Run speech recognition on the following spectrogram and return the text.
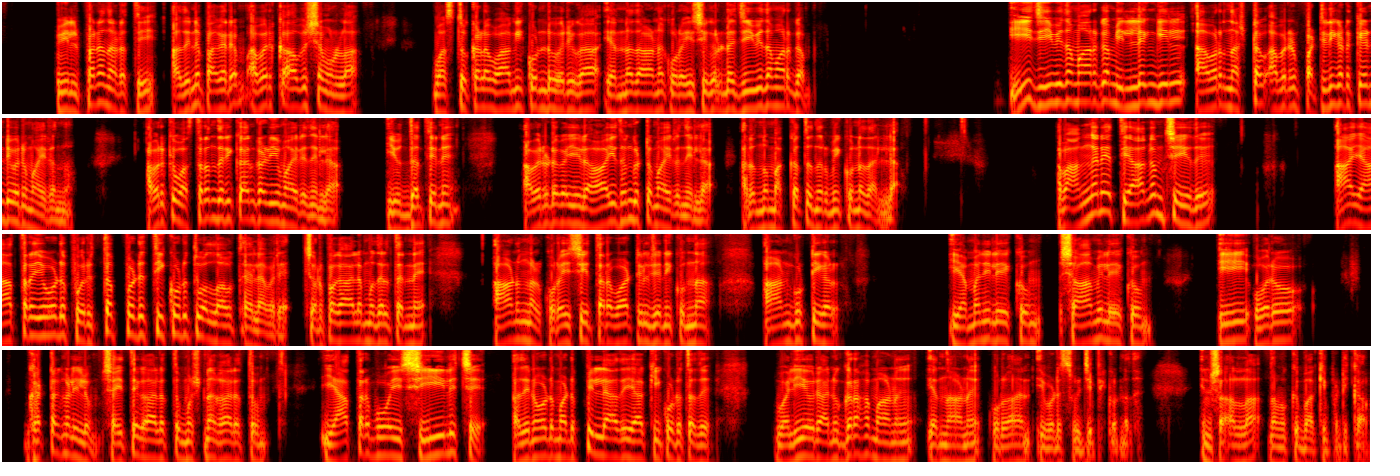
വിൽപ്പന നടത്തി. അതിന് പകരം അവർക്ക് ആവശ്യമുള്ള വസ്തുക്കളെ വാങ്ങിക്കൊണ്ടുവരിക എന്നതാണ് കുറേശികളുടെ ജീവിതമാർഗം. ഈ ജീവിതമാർഗം ഇല്ലെങ്കിൽ അവർ നഷ്ട അവർ പട്ടിണി കിടക്കേണ്ടി വരുമായിരുന്നു. അവർക്ക് വസ്ത്രം ധരിക്കാൻ കഴിയുമായിരുന്നില്ല. യുദ്ധത്തിന് അവരുടെ കയ്യിൽ ആയുധം കിട്ടുമായിരുന്നില്ല. അതൊന്നും മക്കത്ത് നിർമ്മിക്കുന്നതല്ല. അപ്പം അങ്ങനെ ത്യാഗം ചെയ്ത് ആ യാത്രയോട് പൊരുത്തപ്പെടുത്തി കൊടുത്തു അള്ളാഹു തആല അവരെ. ചെറുപ്പകാലം മുതൽ തന്നെ ആണുങ്ങൾ കുറേശ്ശി തറവാട്ടിൽ ജനിക്കുന്ന ആൺകുട്ടികൾ യമനിലേക്കും ഷാമിലേക്കും ഈ ഓരോ ഘട്ടങ്ങളിലും ശൈത്യകാലത്തും ഉഷ്ണകാലത്തും യാത്ര പോയി ശീലിച്ച് അതിനോട് മടുപ്പില്ലാതെയാക്കി കൊടുത്തത് വലിയൊരു അനുഗ്രഹമാണ് എന്നാണ് ഖുർആൻ ഇവിടെ സൂചിപ്പിക്കുന്നത്. ഇൻഷാ അള്ളാഹ് നമുക്ക് ബാക്കി പഠിക്കാം.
